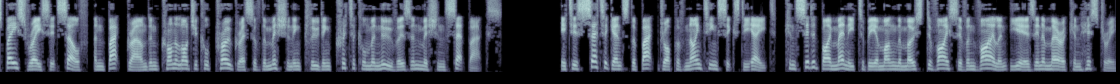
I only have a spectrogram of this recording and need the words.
space race itself, and background and chronological progress of the mission including critical maneuvers and mission setbacks. It is set against the backdrop of 1968, considered by many to be among the most divisive and violent years in American history.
